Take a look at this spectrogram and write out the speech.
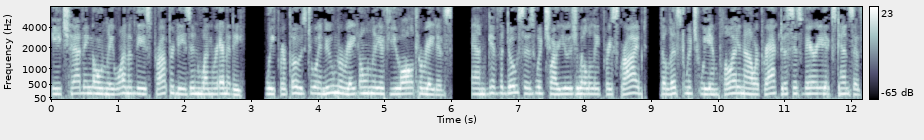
each having only one of these properties in one remedy. We propose to enumerate only a few alteratives, and give the doses which are usually prescribed. The list which we employ in our practice is very extensive,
